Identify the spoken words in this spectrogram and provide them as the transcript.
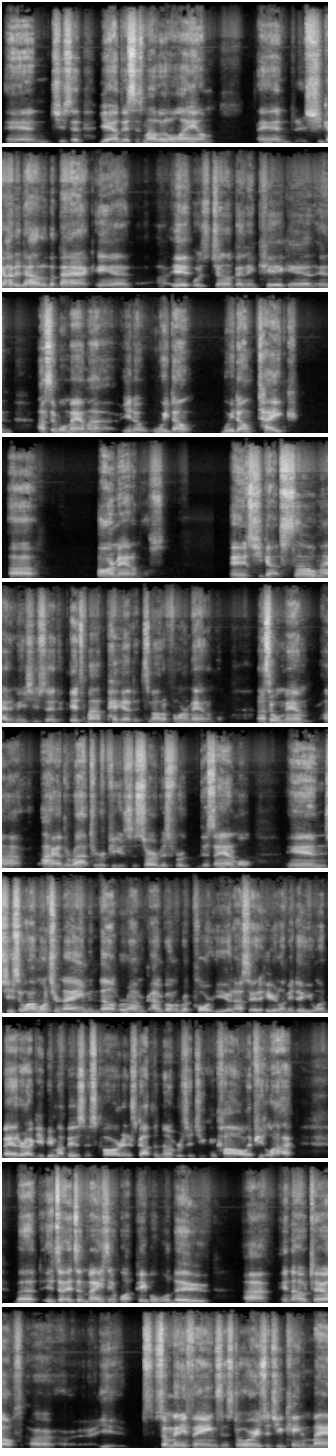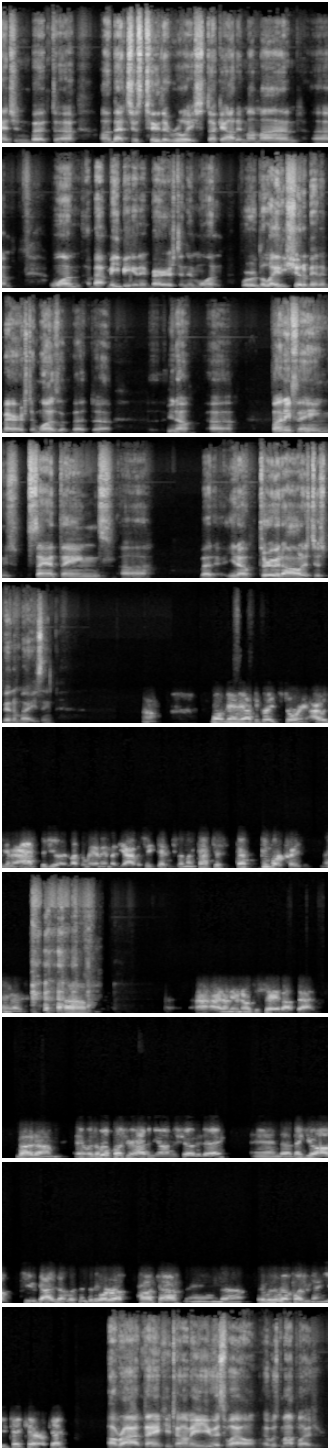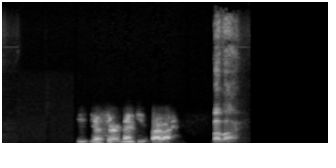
And she said, Yeah, this is my little lamb and she got it out of the back and uh, it was jumping and kicking and i said well ma'am I, you know we don't we don't take uh, farm animals. And she got so mad at me. She said it's my pet. It's not a farm animal. I said well ma'am uh, i have the right to refuse the service for this animal and she said, Well, I want your name and number. I'm I'm going to report you. And I said, Here, let me do you one better. I'll give you my business card and it's got the numbers that you can call if you like. but it's a, it's amazing what people will do uh, in the hotels or, or you, so many things and stories that you can't imagine. But uh, uh, that's just two that really stuck out in my mind. Um, one about me being embarrassed, and then one where the lady should have been embarrassed and wasn't. But uh, you know, uh, funny things, sad things. Uh, but you know, through it all, it's just been amazing. Oh. Well, Danny, that's a great story. I was going to ask, did you let the lamb in? But you obviously didn't. Because I'm like, that just that people are crazy. Anyways, um, I, I, don't even know what to say about that. But um, it was a real pleasure having you on the show today. And uh, thank you all to you guys that listened to the Order Up podcast. And uh, it was a real pleasure, Dan. You take care, okay? All right. Thank you, Tommy. You as well. It was my pleasure. Yes, sir. Thank you. Bye bye. Bye bye.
